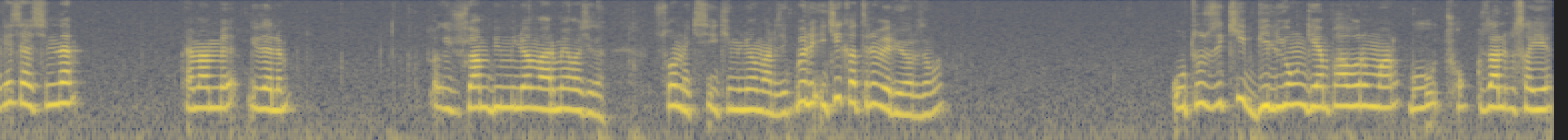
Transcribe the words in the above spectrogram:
Arkadaşlar şimdi hemen bir gidelim. Bakın şu an 1 milyon vermeye başladı. Sonrakisi 2 milyon verecek. Böyle iki katını veriyor o zaman. 32 milyon game power'ım var. Bu çok güzel bir sayı.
